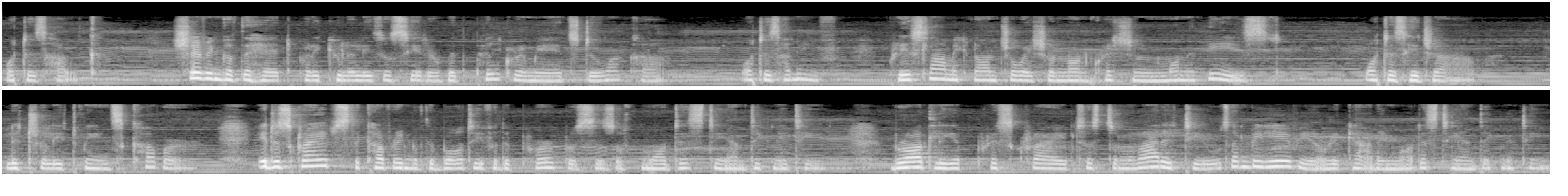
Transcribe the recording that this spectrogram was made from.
What is halq? Shaving of the head, particularly associated with pilgrimage to Makkah. What is Hanif? Pre-Islamic, non-Jewish or non-Christian monotheist. What is hijab? Literally, it means cover. It describes the covering of the body for the purposes of modesty and dignity, broadly a prescribed system of attitudes and behavior regarding modesty and dignity.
